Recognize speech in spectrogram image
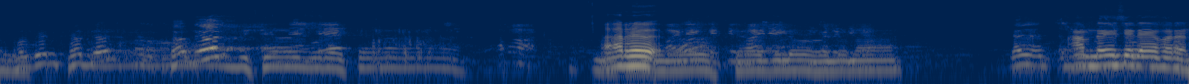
খেলবেন খেলবেন খেলবেন। আর আমরা এসে ড্রাইভারান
